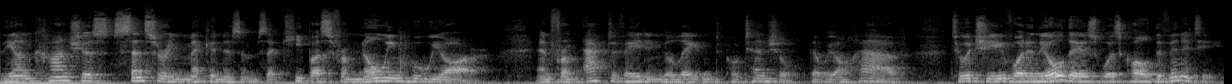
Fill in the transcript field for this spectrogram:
the unconscious censoring mechanisms that keep us from knowing who we are and from activating the latent potential that we all have to achieve what in the old days was called divinity.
